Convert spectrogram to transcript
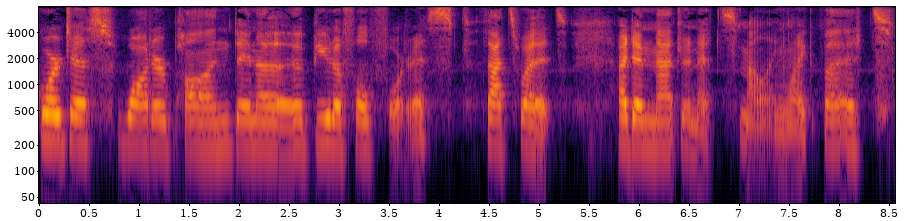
gorgeous water pond in a beautiful forest. That's what I'd imagine it smelling like, but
